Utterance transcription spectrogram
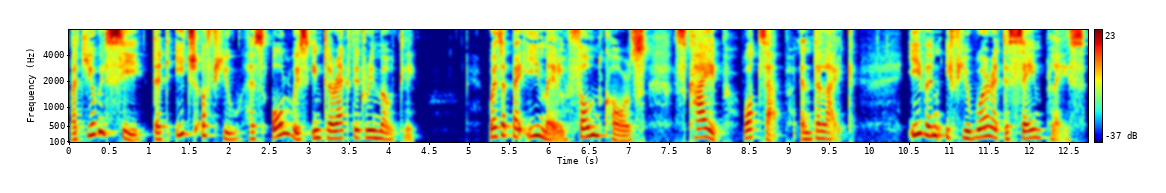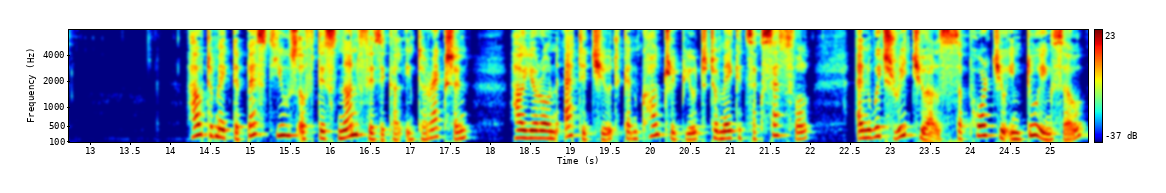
But you will see that each of you has always interacted remotely, whether by email, phone calls, Skype, WhatsApp, and the like, even if you were at the same place. How to make the best use of this non physical interaction, how your own attitude can contribute to make it successful, and which rituals support you in doing so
